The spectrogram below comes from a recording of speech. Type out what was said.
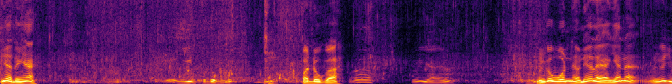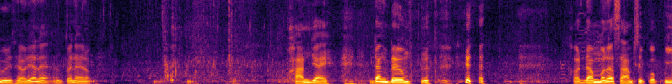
เนี่ยตรงเนี้ยยิงกระดุกปลาดุกเหรอใหญ่นะมันก็วนแถวเนี้ยแหละอย่างเงี้ยน่ะมันก็อยู่แถวเนี้ยแหละมันไปไหนหรอกผานใหญ่ ดั้งเดิมขาดำมาแล้วสามสิบกว่าปี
